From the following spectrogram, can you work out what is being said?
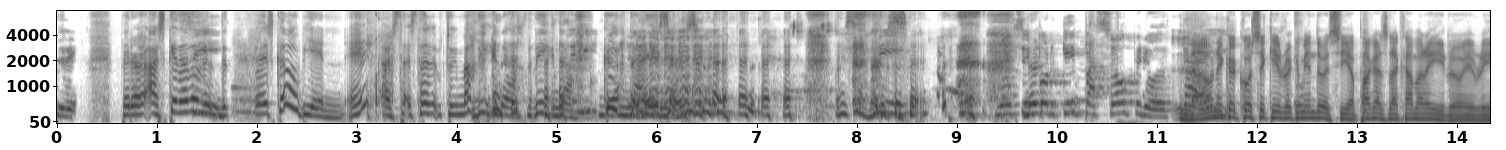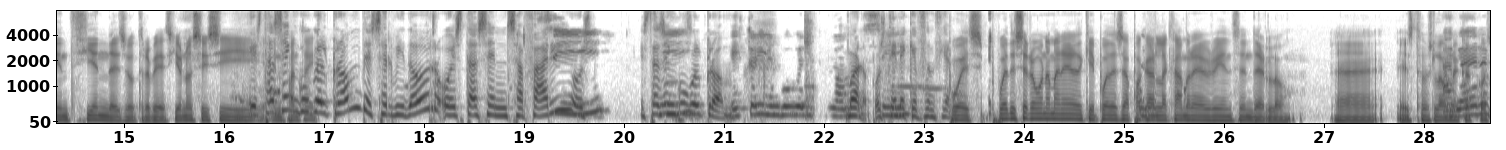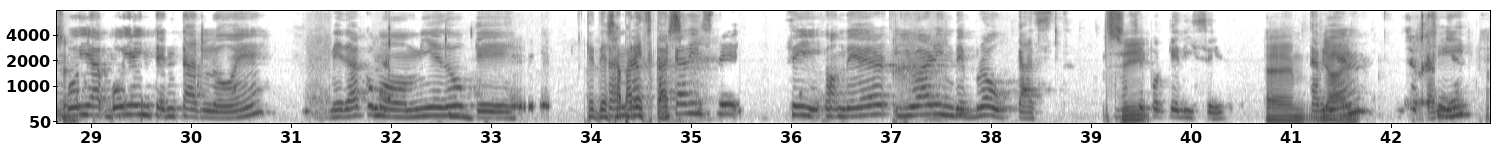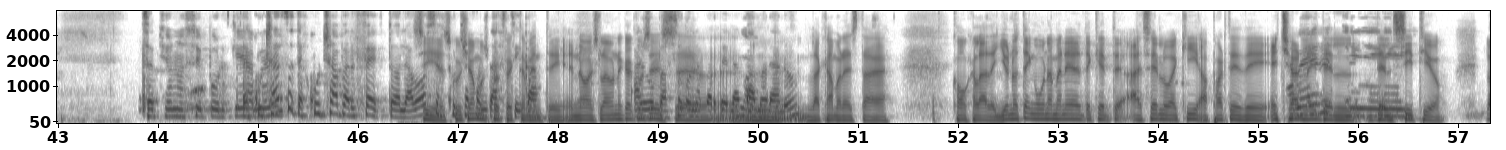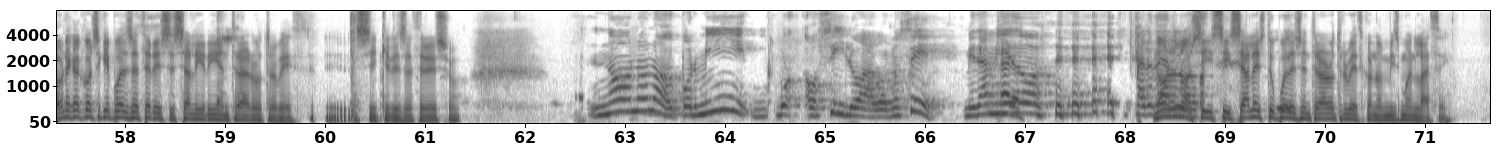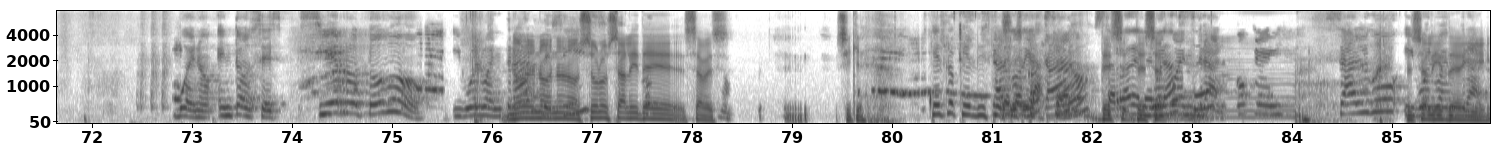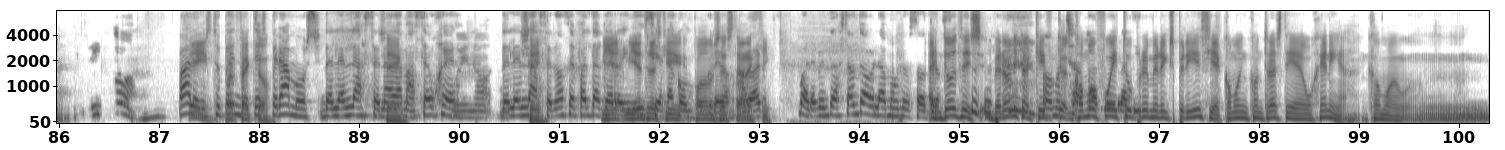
Pero has quedado, Sí. de- de- has quedado bien, ¿eh? Hasta, hasta tu imagen. Digna, es- digna. digna, eso es. Eso Sí. es. No sé No- por qué pasó, pero. La ahí. única cosa que recomiendo es si apagas la cámara y lo reenciendes otra vez. Yo no sé si... ¿Estás en Google Chrome de servidor o estás en Safari? Sí, o ¿Estás sí, en Google Chrome? Estoy en Google Chrome. Bueno, pues sí. tiene que funcionar. Pues puede ser una manera de que puedes apagar la cámara y reencenderlo. Eh, esto es la A única ver, cosa. voy a, voy a intentarlo, ¿eh? Me da como miedo que. que desaparezcas. Acá dice. Sí, on the air, you are in the broadcast. Sí. No sé por qué dice. Eh, ¿Está bien? ¿Eso está Sí. bien? Yo no sé por qué. Escuchar se te escucha perfecto, la voz Sí, se escucha escuchamos fantástica. perfectamente. No, es la única cosa es la eh, parte de la cámara, ¿no? la cámara está congelada. Yo no tengo una manera de que hacerlo aquí aparte de echarme ver, del, eh, del sitio. La única cosa que puedes hacer es salir y entrar otra vez. eh, si quieres hacer eso. No, no, no. Por mí, o sí lo hago, no sé. Me da miedo perderlo. No, no, no. Si, si sales tú puedes entrar otra vez con el mismo enlace. Bueno, entonces, cierro todo y vuelvo a entrar. No, no, no, no. Solo sale de, ¿sabes? Eh, Si quieres. ¿Qué es lo que dices? Salgo de acá, ¿no? De- Cerrar de el sal- vuelvo a entrar. Ok. Salgo y vuelvo a de entrar. allí. ¿Listo? Vale, Sí, estupendo, te perfecto. esperamos. Del enlace Sí. nada más, Euge. Bueno. del enlace, Sí. no hace falta que reinicies mientras la que compu, podemos creo. estar aquí. Bueno, mientras tanto hablamos nosotros. Entonces, Verónica, ¿qué- Vamos ¿cómo fue tu primera experiencia? ¿Cómo encontraste a Eugenia? ¿Cómo,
